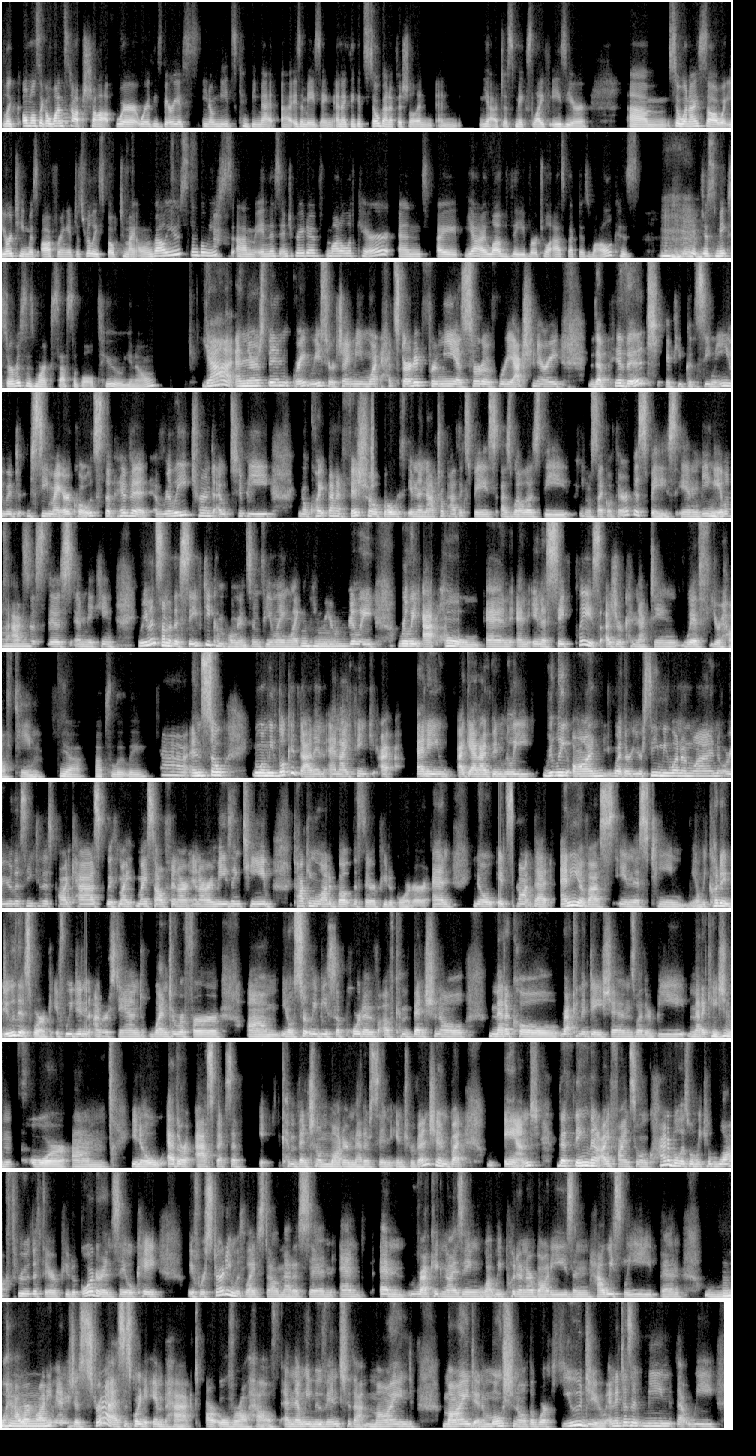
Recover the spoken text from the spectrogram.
like almost like a one-stop shop where where these various you know needs can be met uh, is amazing and i think it's so beneficial and and yeah it just makes life easier um, so when i saw what your team was offering it just really spoke to my own values and beliefs um, in this integrative model of care. And i yeah i love the virtual aspect as well because Mhm. it just makes services more accessible too you know Yeah, and there's been great research. I mean, what had started for me as sort of reactionary, the pivot, if you could see me, you would see my air quotes, the pivot really turned out to be, you know, quite beneficial both in the naturopathic space as well as the, you know, psychotherapist space in being able to Mhm. access this and making even some of the safety components and feeling like you know, you're Mhm. really, really at home and and in a safe place as you're connecting with your health team. Yeah absolutely Yeah. And so when we look at that, and, and I think I, any, again, I've been really, really on whether you're seeing me one-on-one or you're listening to this podcast with my myself and our and our amazing team talking a lot about the therapeutic order. And you know, it's not that any of us in this team, you know, we couldn't do this work if we didn't understand when to refer, um, you know, certainly be supportive of conventional medical recommendations, whether it be medications or um, you know other aspects of conventional modern medicine intervention but and the thing that i find so incredible is when we can walk through the therapeutic order and say okay if we're starting with lifestyle medicine and and recognizing what we put in our bodies and how we sleep and mm-hmm. how our body manages stress is going to impact our overall health and then we move into that mind mind and emotional the work you do and it doesn't mean that we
